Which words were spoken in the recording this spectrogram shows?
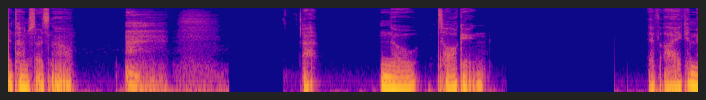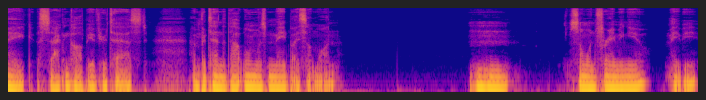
Your time starts now. uh, no talking. If I can make a second copy of your test and pretend that that one was made by someone, mm, someone framing you, maybe.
